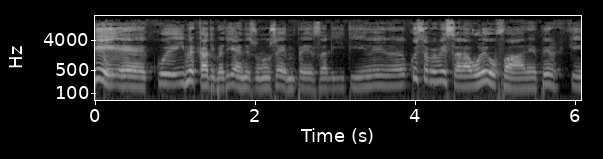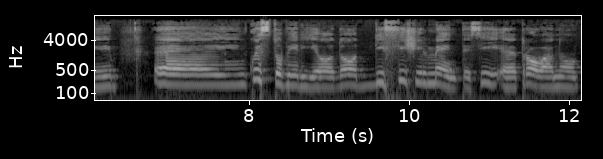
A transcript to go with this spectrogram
che eh, i mercati praticamente sono sempre saliti. Eh, questa premessa la volevo fare perché eh, in questo periodo difficilmente si eh, trovano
